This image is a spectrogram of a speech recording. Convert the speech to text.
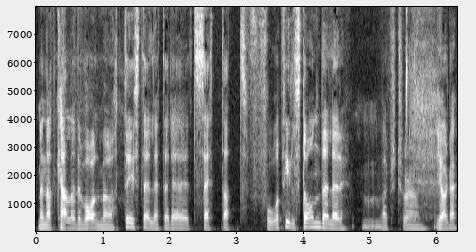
Men att kalla det valmöte istället, är det ett sätt att få tillstånd eller varför tror du han gör det?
